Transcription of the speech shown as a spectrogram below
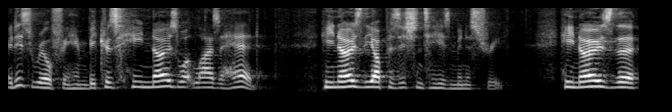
It is real for him because he knows what lies ahead. He knows the opposition to his ministry. He knows the,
